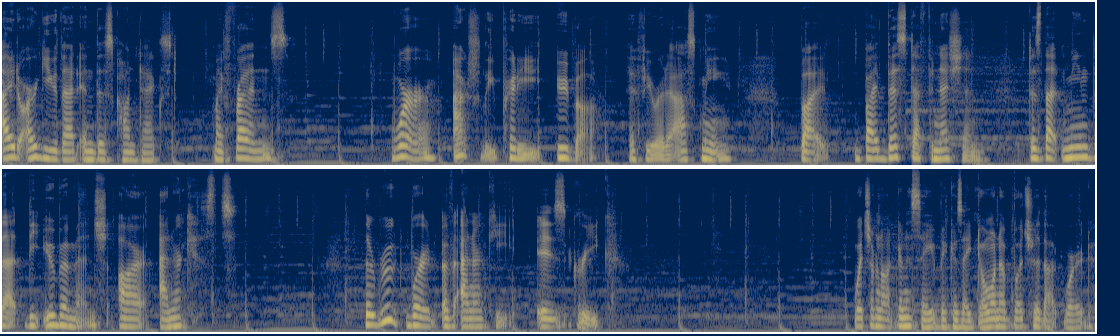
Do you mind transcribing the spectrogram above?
I'd argue that in this context, my friends were actually pretty uber, if you were to ask me. But by this definition, does that mean that the Übermensch are anarchists? The root word of anarchy is Greek, which I'm not gonna say because I don't wanna butcher that word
